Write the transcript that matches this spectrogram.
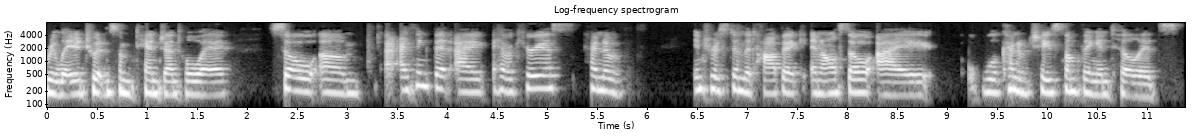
related to it in some tangential way. So um, I think that I have a curious kind of interest in the topic, and also I will kind of chase something until it's.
